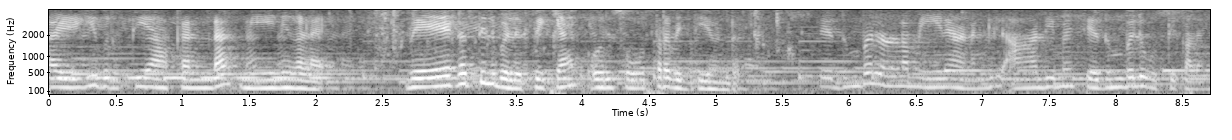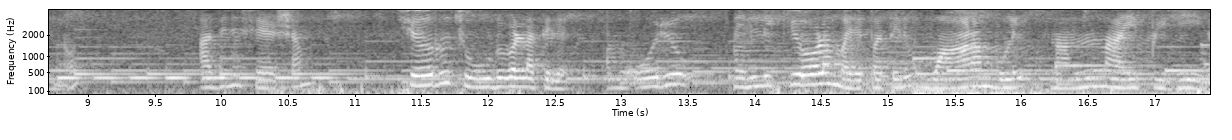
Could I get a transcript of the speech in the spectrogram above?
കഴുകി വൃത്തിയാക്കേണ്ട മീനുകളെ വേഗത്തിൽ വെളുപ്പിക്കാൻ ഒരു സൂത്രവിദ്യയുണ്ട്. ചെതുമ്പലുള്ള മീനാണെങ്കിൽ ആദ്യമേ ചെതുമ്പൽ കുത്തിക്കളയുന്നു. അതിനുശേഷം ചെറു ചൂടുവെള്ളത്തിൽ ഒരു നെല്ലിക്കോളം വലുപ്പത്തിൽ വാളംപുളി നന്നായി പിഴിയുക.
